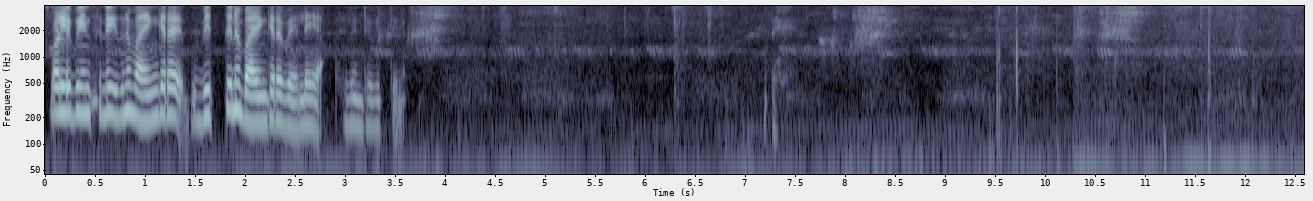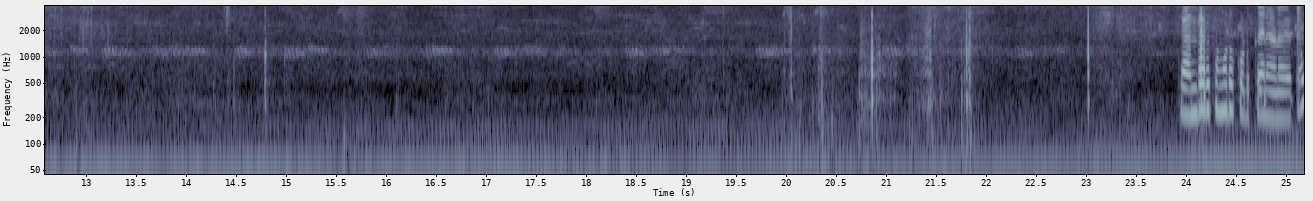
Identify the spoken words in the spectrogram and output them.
വള്ളി ബീൻസിന്റെ ഇതിന് ഭയങ്കര വിത്തിന് ഭയങ്കര വിലയാണ് ഇതിന്റെ വിത്തിന്. രണ്ടിടത്തും കൂടെ കൊടുക്കാനാണ് കേട്ടോ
